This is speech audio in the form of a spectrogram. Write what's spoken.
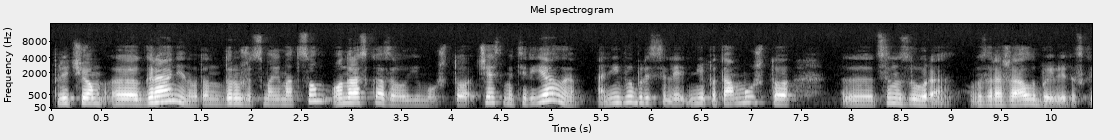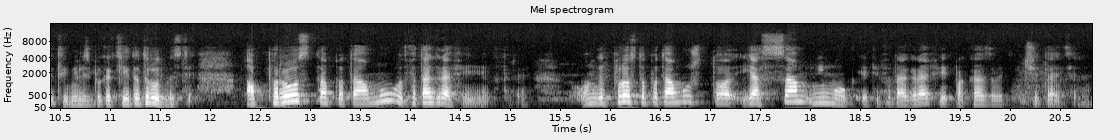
Причем э, Гранин, вот он дружит с моим отцом, он рассказывал ему, что часть материала они выбросили не потому, что э, цензура возражала бы или, так сказать, имелись бы какие-то трудности, а просто потому, вот фотографии некоторые, он говорит, просто потому, что я сам не мог эти фотографии показывать читателям.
